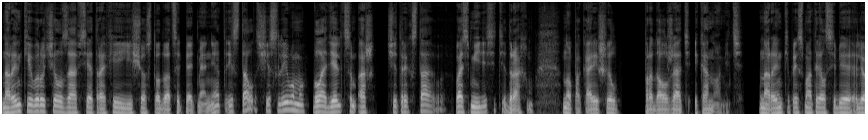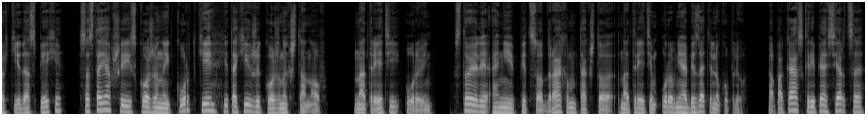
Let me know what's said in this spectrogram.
На рынке выручил за все трофеи еще 125 монет и стал счастливым владельцем аж 480 драхм, но пока решил продолжать экономить. На рынке присмотрел себе легкие доспехи, состоявшие из кожаной куртки и таких же кожаных штанов, на третий уровень. Стоили они 500 драхм, так что на третьем уровне обязательно куплю. А пока, скрипя сердце,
